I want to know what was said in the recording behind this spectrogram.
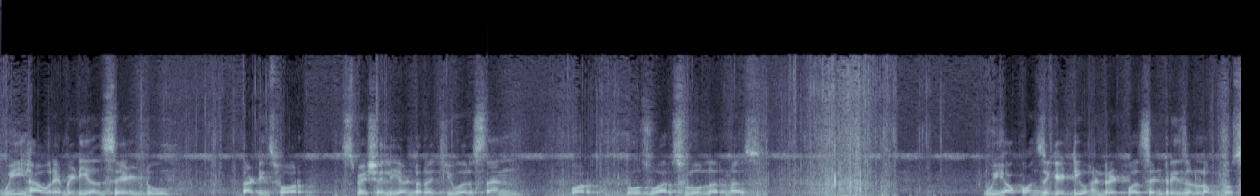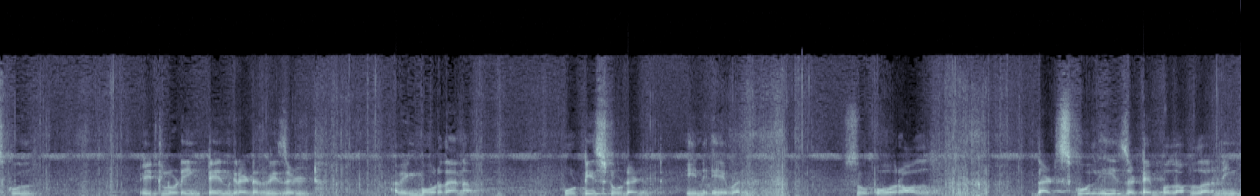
We have remedial cell too, that is for specially underachievers and for those who are slow learners. We have consecutive 100% result of the school, including 10th grader result, having more than a 40 student in A1. So overall, that school is a temple of learning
